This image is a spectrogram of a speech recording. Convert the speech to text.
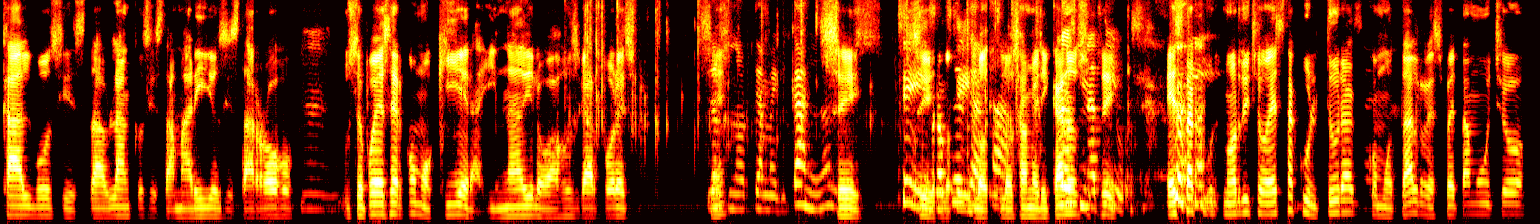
calvo, si está blanco, si está amarillo, si está rojo. Mm, Usted puede ser como quiera y nadie lo va a juzgar por eso. ¿sí? Los norteamericanos, ¿no? Sí. Sí, Sí, los americanos, los nativos. Esta, mejor dicho, esta cultura como tal respeta mucho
